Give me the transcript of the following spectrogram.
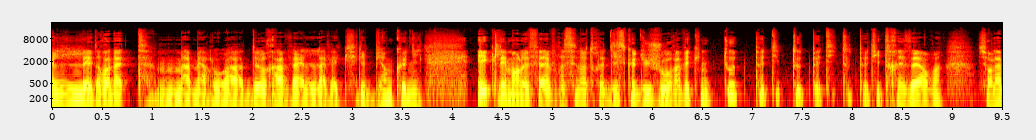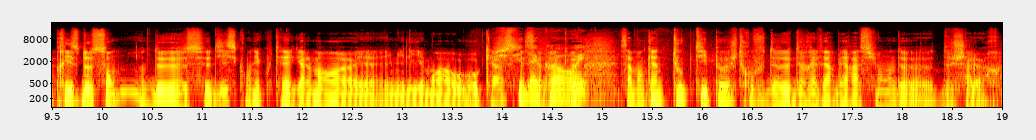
Les Dronettes, ma merlois de Ravel avec Philippe Bianconi et Clément Lefebvre. C'est notre disque du jour avec une toute petite, toute petite, toute petite réserve sur la prise de son de ce disque. On écoutait également, euh, Émilie et moi, au, casque. Et c'est vrai que ça manque un tout petit peu, je trouve, de, réverbération, de chaleur.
